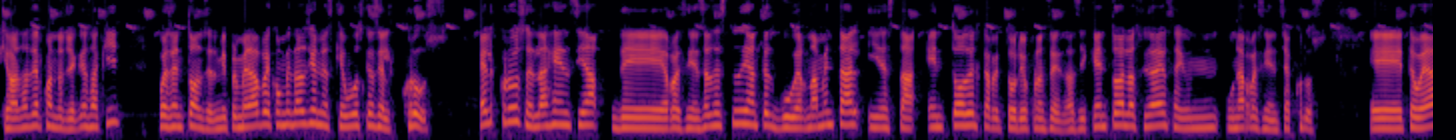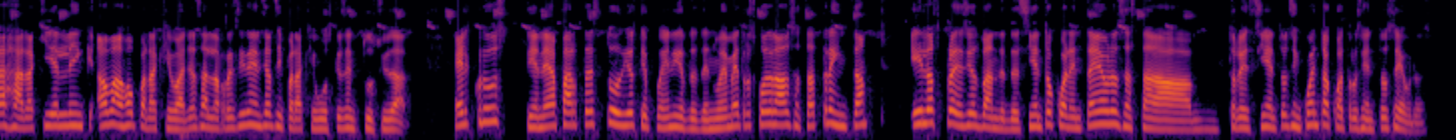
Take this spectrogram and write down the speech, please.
¿Qué vas a hacer cuando llegues aquí? Pues entonces, mi primera recomendación es que busques el CRUZ. El CRUZ es la agencia de residencias de estudiantes gubernamental y está en todo el territorio francés. Así que en todas las ciudades hay una residencia CRUZ. Eh, te voy a dejar aquí el link abajo para que vayas a las residencias y para que busques en tu ciudad. El CRUZ tiene aparte estudios que pueden ir desde 9 metros cuadrados hasta 30 y los precios van desde 140 euros hasta 350 400 euros.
